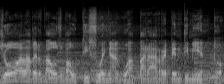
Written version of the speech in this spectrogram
Yo a la verdad os bautizo en agua para arrepentimiento,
